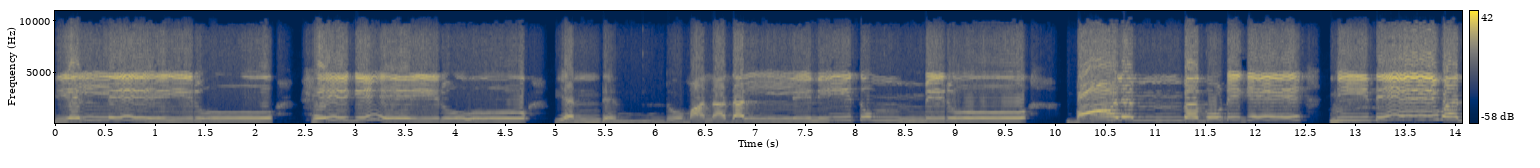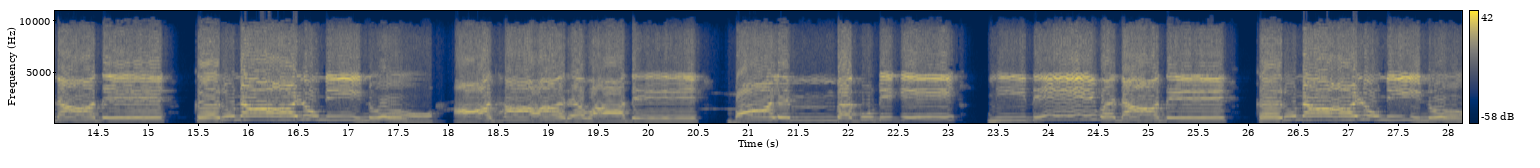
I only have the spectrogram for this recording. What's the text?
ಎಲ್ಲೇ ಇರು? ಹೇಗೆ ಇರು? ಎಂದೆಂದು ಮನದಲ್ಲಿ ನೀ ತುಂಬಿರು? ಬಾಳೆಂಬ ಗುಡಿಗೆ ನೀ ಆಧಾರವಾದೆ ಬಾಳೆಂಬ ಗುಡಿಗೆ ನೀ ದೇವನಾದೆ ಕರುಣಾಳು ನೀನು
